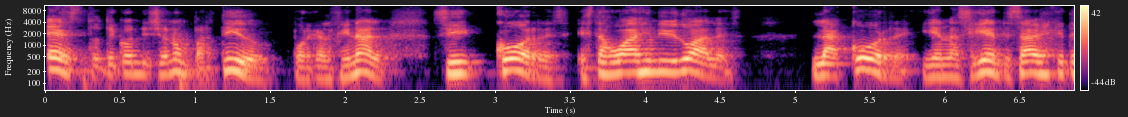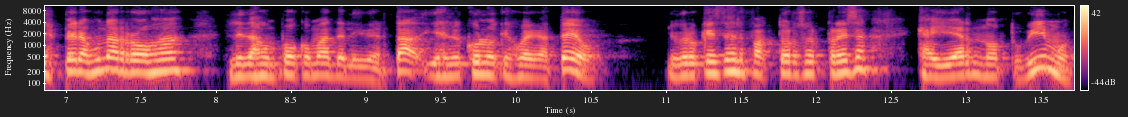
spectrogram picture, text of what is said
Esto te condiciona un partido, porque al final, si corres estas jugadas individuales, la corre y en la siguiente sabes que te esperas una roja, le das un poco más de libertad y es con lo que juega Teo. Yo creo que ese es el factor sorpresa que ayer no tuvimos.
